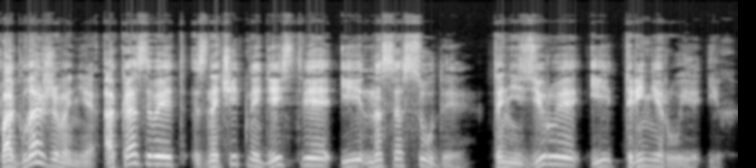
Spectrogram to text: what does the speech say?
Поглаживание оказывает значительное действие и на сосуды, тонизируя и тренируя их.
